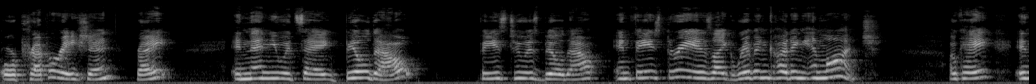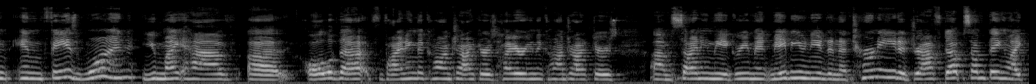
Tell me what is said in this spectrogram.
or preparation, right? And then you would say build out. Phase two is build out. And phase three is like ribbon cutting and launch. Okay, in in phase one, you might have uh, all of that: finding the contractors, hiring the contractors, um, signing the agreement. Maybe you need an attorney to draft up something. Like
